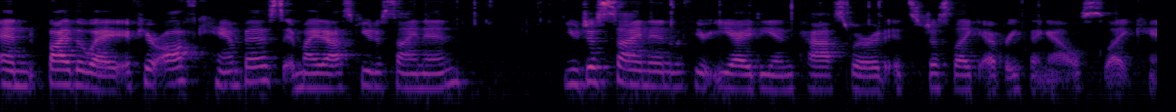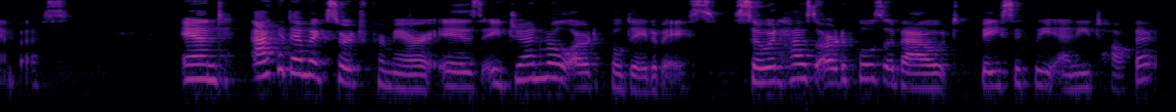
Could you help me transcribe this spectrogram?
And by the way, if you're off campus, it might ask you to sign in. You just sign in with your EID and password. It's just like everything else, like Canvas. And Academic Search Premier is a general article database. So it has articles about basically any topic.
